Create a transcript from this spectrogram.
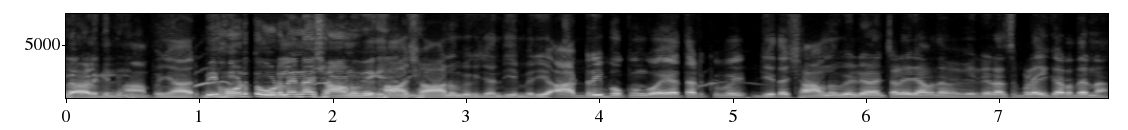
ਲਾਲ ਗਿੱਲੀ। ਹਾਂ 50 ਰੁਪਏ ਵੀ ਹੁਣ ਤੋੜ ਲੈਣਾ ਸ਼ਾਮ ਨੂੰ ਵਿਕ ਹਾਂ ਜਾਂਦੀ। ਸ਼ਾਮ ਨੂੰ ਵਿਕ ਜਾਂਦੀ ਹੈ ਮੇਰੀ। ਆਰਡਰ ਹੀ ਬੁਕਿੰਗ ਹੋਇਆ ਤੜਕੇ ਵੀ ਜੇ ਤਾਂ ਸ਼ਾਮ ਨੂੰ ਵੇਲੇ ਨਾਲ ਚਲੇ ਜਾਵਾਂ ਮੈਂ ਵੇਲੇ ਨਾਲ ਸਪਲਾਈ ਕਰ ਦੇਣਾ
